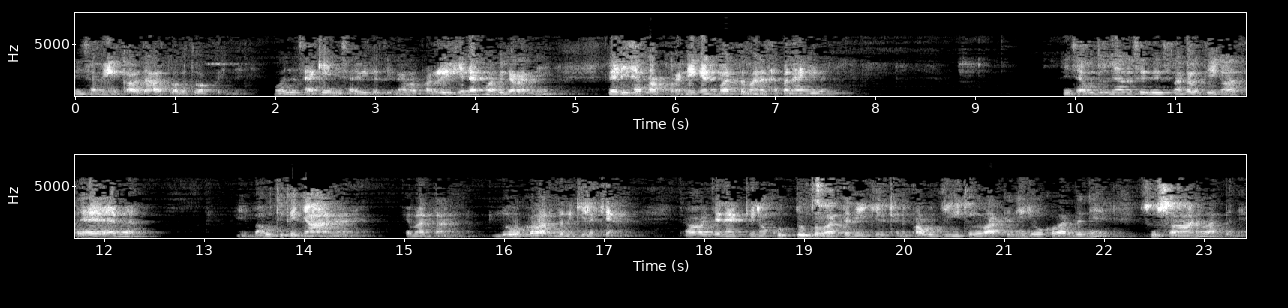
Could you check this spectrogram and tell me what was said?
ඒ නිසා මේ කවදාවත් වගතුවක් වෙන්නේ නැහැ. මොකද සැකේ නිසා විල තියෙන හැම පරිශ්‍රණයක්ම අපි කරන්නේ වැඩි සැපක් කරන්නේ කියන්නේ වර්තමාන සැප නැහැ කියන්නේ. ඒ නිසා බුදුරජාණන්සේ දේශනා කළ තියෙනවා සෑම මේ භෞතික ඥාන එමත් ලෝක වර්ධන කියලා කියන්නේ තව වචනයක් කියන කුට්ටුම්බ වර්ධනය කියලා කියන පෞද්ගල ජීවිත වර්ධනය ලෝක වර්ධනය සුසාන වර්ධනය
